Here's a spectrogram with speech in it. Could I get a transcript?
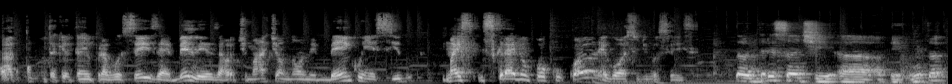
a pergunta que eu tenho para vocês é: beleza, Hotmart é um nome bem conhecido, mas escreve um pouco qual é o negócio de vocês. Não, interessante a, a pergunta.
